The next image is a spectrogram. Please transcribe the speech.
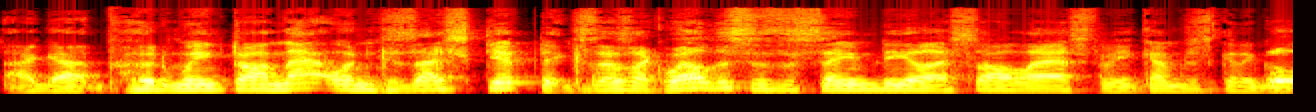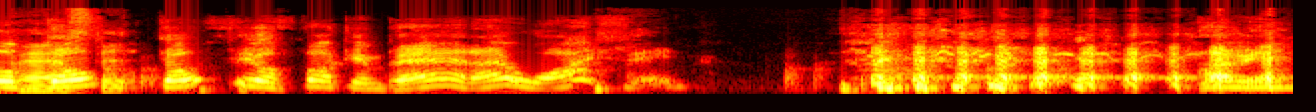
I got hoodwinked on that one because I skipped it because I was like, well, this is the same deal I saw last week. I'm just gonna go well, past don't it. don't feel fucking bad. I watched it. I mean,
